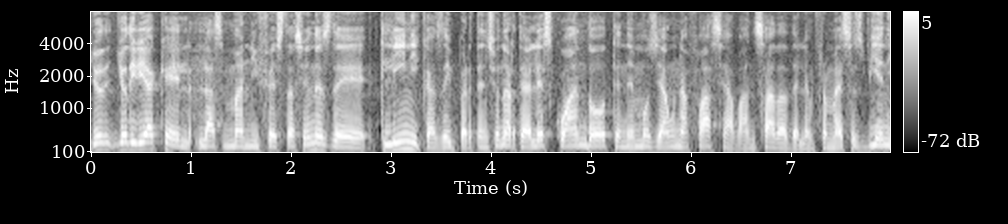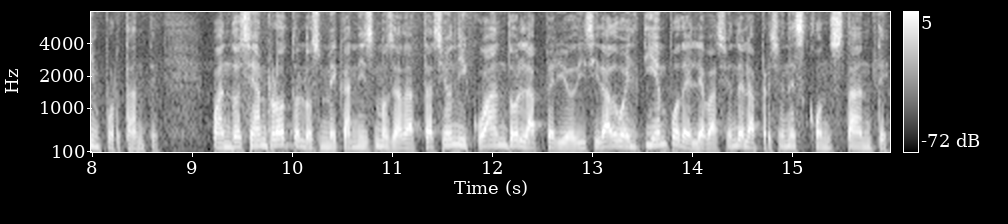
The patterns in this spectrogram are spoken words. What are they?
Yo, diría que las manifestaciones de clínicas de hipertensión arterial es cuando tenemos ya una fase avanzada de la enfermedad, eso es bien importante cuando se han roto los mecanismos de adaptación y cuando la periodicidad o el tiempo de elevación de la presión es constante.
